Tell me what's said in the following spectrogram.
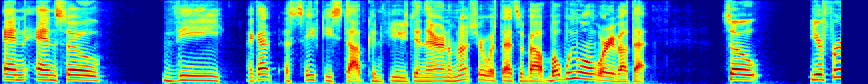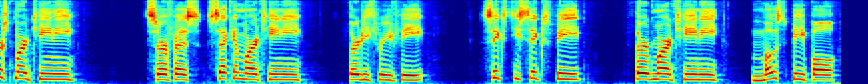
and, and so the I got a safety stop confused in there, and I'm not sure what that's about, but we won't worry about that. So, your first martini, surface, second martini, 33 feet, 66 feet, third martini. Most people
